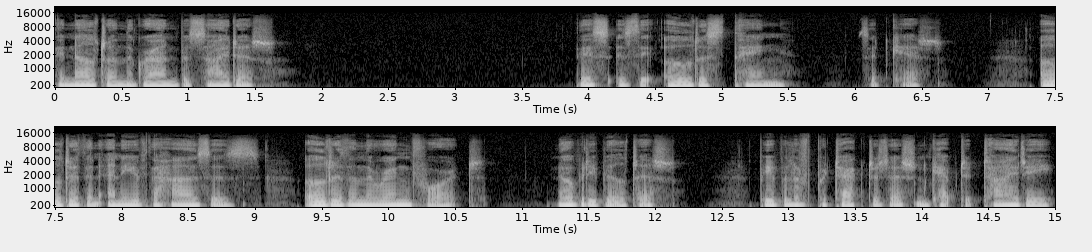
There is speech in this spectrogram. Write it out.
They knelt on the ground beside it. This is the oldest thing, said Kit. Older than any of the houses, older than the ring fort. Nobody built it. People have protected it and kept it tidy,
